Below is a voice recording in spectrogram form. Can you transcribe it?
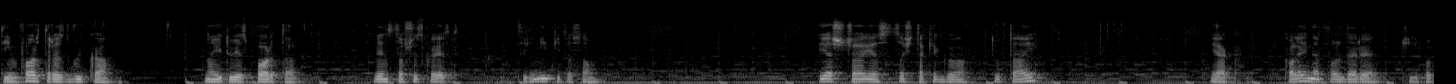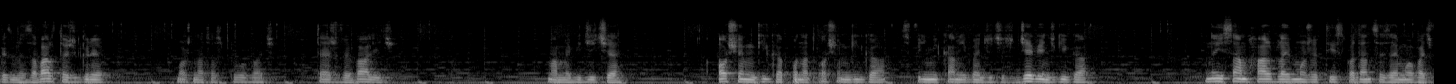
Team Fortress 2, no i tu jest portal. Więc to wszystko jest filmiki, to są. Jeszcze jest coś takiego tutaj, jak kolejne foldery, czyli powiedzmy zawartość gry. Można to spróbować też wywalić. Mamy, widzicie, 8 giga, ponad 8 giga, z filmikami będzie gdzieś 9 giga. No i sam Half-Life może w tej składance zajmować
